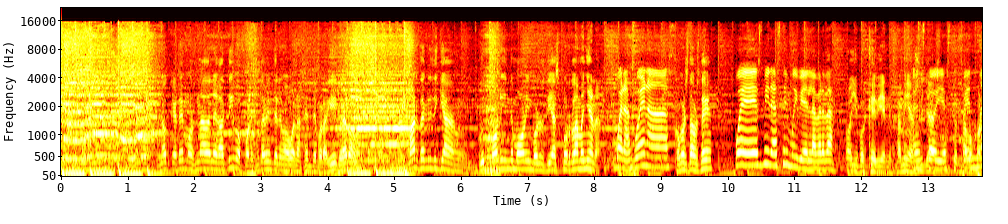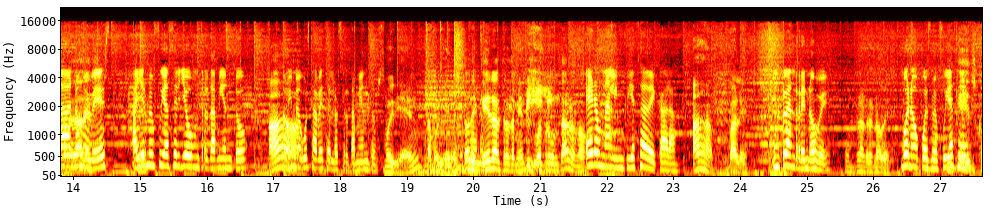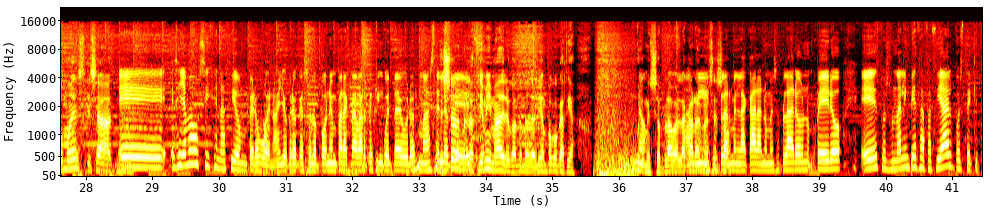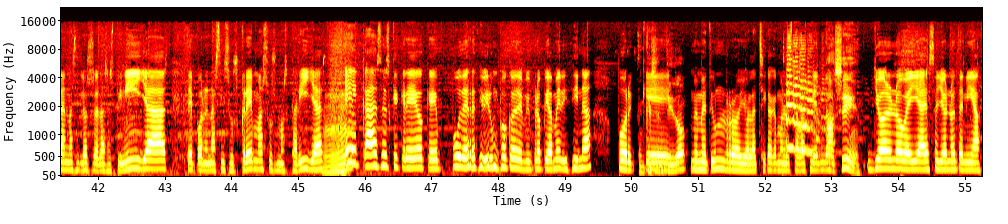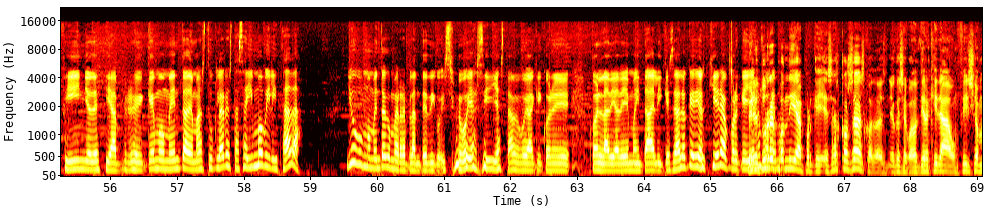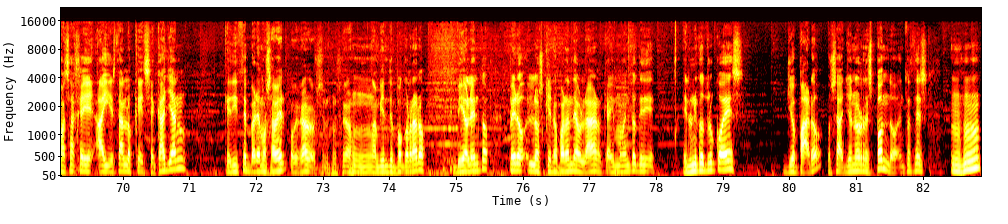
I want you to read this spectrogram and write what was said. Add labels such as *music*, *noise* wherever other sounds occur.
No queremos nada negativo, por eso también tenemos buena gente por aquí, claro. Marta Critiquian, good morning in the morning, buenos días por la mañana. Buenas, buenas. ¿Cómo está usted? Pues mira, estoy muy bien, la verdad. Oye, pues qué bien, hija mía. ya Estoy con estupenda, no me ves. Ayer me fui a hacer yo un tratamiento. Ah. A mí me gusta a veces los tratamientos. Muy bien, está muy bien. ¿Esto de qué era el tratamiento? ¿Se puede preguntar o no? Era una limpieza de cara. Ah, vale. Un plan renove. Un plan renove. Bueno, pues me fui ¿Y a hacer... es? ¿Cómo es esa...? Eh, se llama oxigenación, pero bueno, yo creo que eso lo ponen para clavarte 50 euros más en Eso lo me que lo es. hacía mi madre cuando me dolía un poco que hacía... No. Me soplaba en la cara, a mí ¿no es eso? soplarme en la cara no me soplaron, pero es pues una limpieza facial, pues te quitan así los, las espinillas, te ponen así sus cremas, sus mascarillas. Mm. El caso es que creo que pude recibir un poco de mi propia medicina porque ¿En qué sentido? me metí un rollo la chica que me lo estaba haciendo. Ah, sí. Yo no veía eso, yo no tenía fin, yo decía, pero ¿en qué momento? Además tú, claro, estás ahí inmovilizada. Yo hubo un momento que me replanteé, digo, y si me voy así, ya está, me voy aquí con, el- con la diadema y tal, y que sea lo que Dios quiera, porque yo Pero no tú podía- respondías, porque esas cosas, cuando, yo qué sé, cuando tienes que ir a un fisio, masaje, ahí están los que se callan, que dicen, veremos a ver, porque claro, *laughs* es un ambiente un poco raro, violento, pero los que no paran de hablar, que hay un momento que el único truco es, yo paro, o sea, yo no respondo, entonces, ujú,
